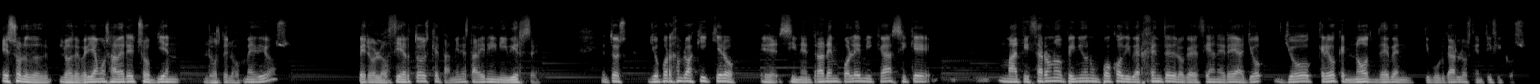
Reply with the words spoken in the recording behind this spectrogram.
eso lo, deberíamos haber hecho bien los de los medios, pero lo cierto es que también está bien inhibirse. Entonces, yo, por ejemplo, aquí quiero, eh, sin entrar en polémica, sí que matizar una opinión un poco divergente de lo que decía Nerea. Yo, yo creo que no deben divulgar los científicos.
